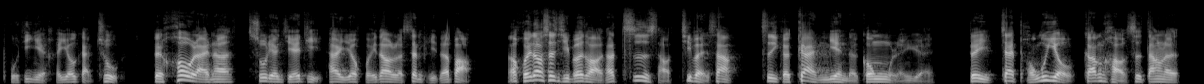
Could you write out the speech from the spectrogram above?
普丁也很有感触。所以后来呢，苏联解体，他也就回到了圣彼得堡。而回到圣彼得堡，他至少基本上是一个干练的公务人员。所以在朋友刚好是当了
